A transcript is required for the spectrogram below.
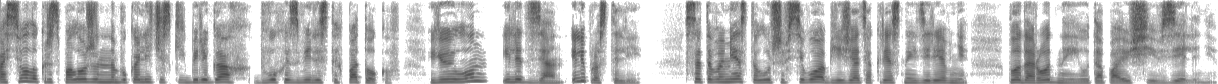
Поселок расположен на букалических берегах двух извилистых потоков — Юйлун и Ледзян, или просто Ли — с этого места лучше всего объезжать окрестные деревни, плодородные и утопающие в зелени.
